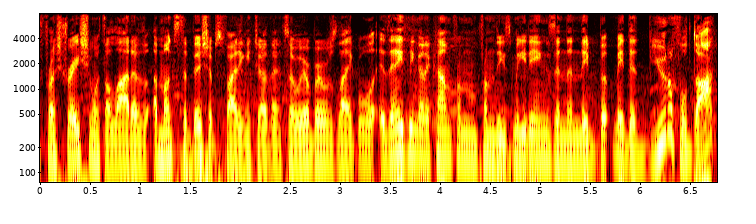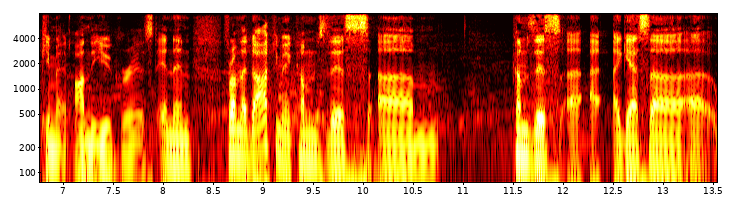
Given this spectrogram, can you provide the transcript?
frustration with a lot of amongst the bishops fighting each other, and so everybody was like, "Well, is anything going to come from from these meetings?" And then they bu- made this beautiful document on the Eucharist, and then from the document comes this um, comes this, uh, I- I guess, uh, uh,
